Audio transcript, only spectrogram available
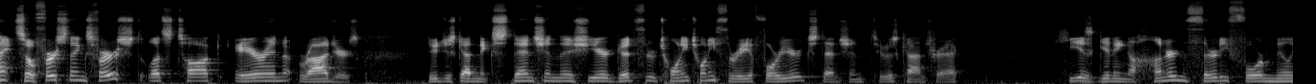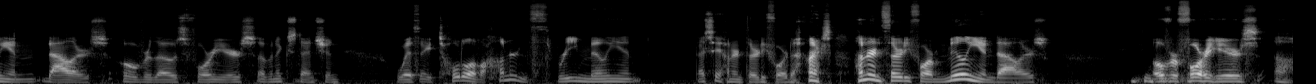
right, so first things first, let's talk Aaron Rodgers. Dude just got an extension this year, good through 2023, a four year extension to his contract. He is getting $134 million over those four years of an extension with a total of 103 million did I say 134 dollars? 134 million dollars over 4 years a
